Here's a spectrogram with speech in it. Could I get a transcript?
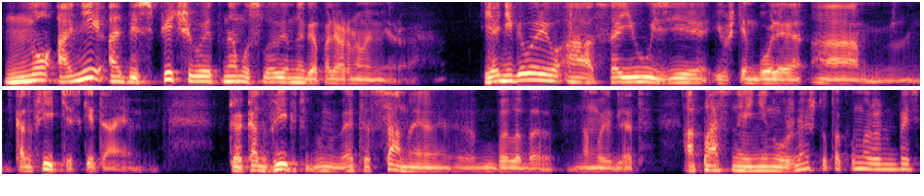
Но они обеспечивают нам условия многополярного мира. Я не говорю о союзе и уж тем более о конфликте с Китаем конфликт – это самое было бы, на мой взгляд, опасное и ненужное, что только может быть.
